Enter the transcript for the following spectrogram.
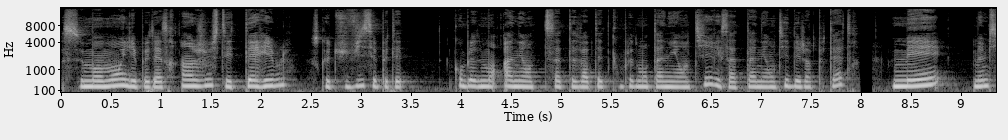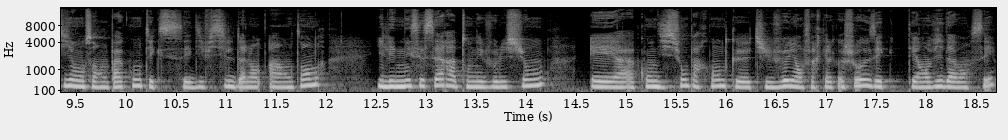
Ce moment, il est peut-être injuste et terrible. Ce que tu vis, c'est peut-être complètement ça va peut-être complètement t'anéantir et ça t'anéantit déjà peut-être. Mais même si on s'en rend pas compte et que c'est difficile à entendre, il est nécessaire à ton évolution et à condition par contre que tu veuilles en faire quelque chose et que tu aies envie d'avancer.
